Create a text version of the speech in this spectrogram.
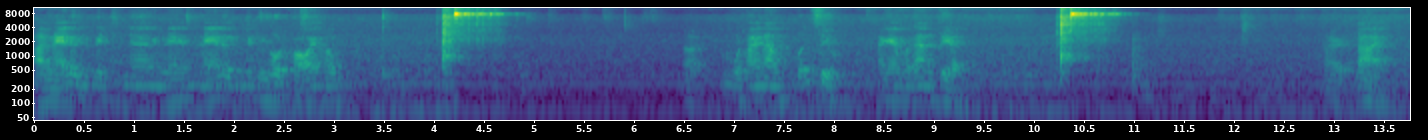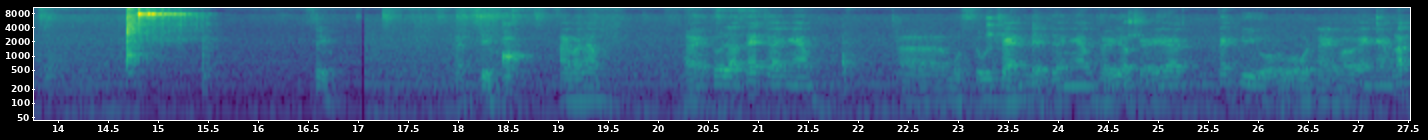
À, né được những cái né, né được những cái thứ hột khó hay không. Một hai năm vẫn xỉu. Anh em vẫn ăn tiền. Đấy, tài. Xỉu. Đấy, xỉu. Hai ba năm. Đấy tôi đã test cho anh em uh, một số chén để cho anh em thấy được cái cách đi của bộ hột này mà anh em lắc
